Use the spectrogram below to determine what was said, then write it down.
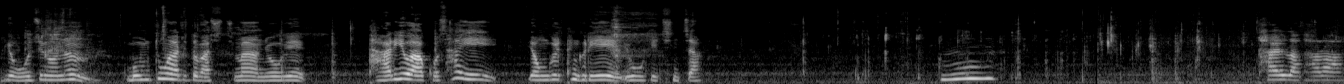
이게 오징어는 몸통아리도 맛있지만 여기 다리와 그 사이 연글탱글이 여기 진짜 음, 달다 달아.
